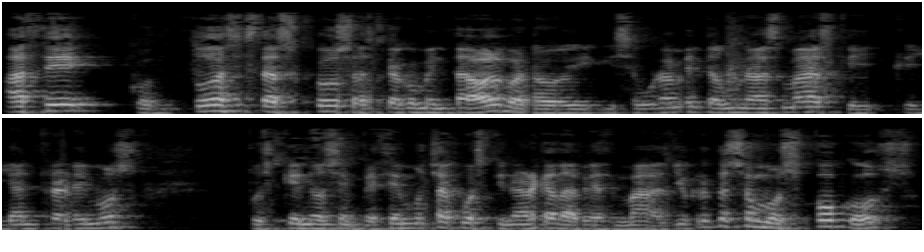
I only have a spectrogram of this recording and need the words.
hace, con todas estas cosas que ha comentado Álvaro y, seguramente algunas más que ya entraremos, pues que nos empecemos a cuestionar cada vez más. Yo creo que somos pocos,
